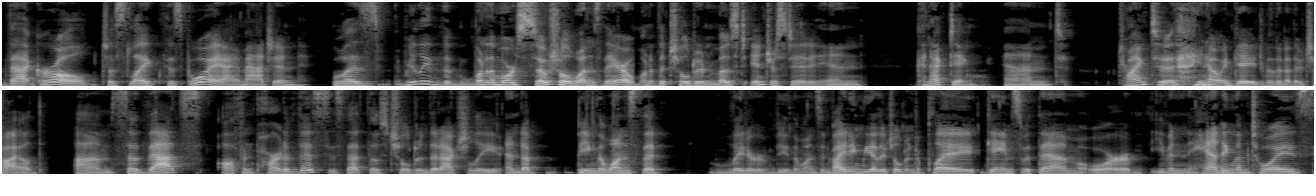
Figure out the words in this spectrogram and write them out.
that girl, just like this boy, I imagine, was really the, one of the more social ones there, one of the children most interested in connecting and trying to, you know, engage with another child. Um, so that's often part of this is that those children that actually end up being the ones that later being the ones inviting the other children to play games with them or even handing them toys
